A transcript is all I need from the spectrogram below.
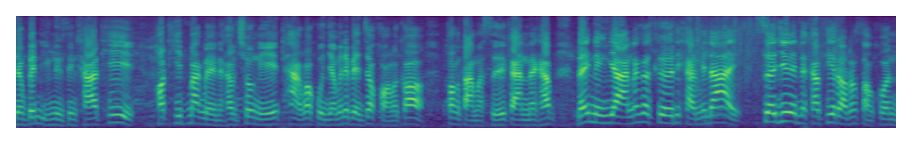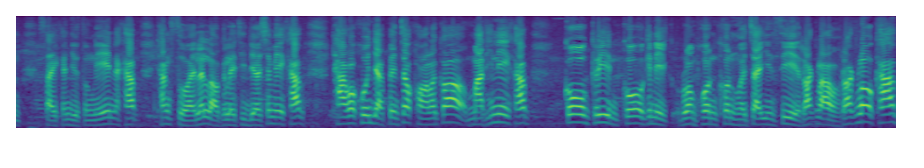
ยังเป็นอีกหนึ่งสินค้าที่ฮอตฮิตมากเลยนะครับช่วงนี้ถ้าหากว่าคุณยังไม่ได้เป็นเจ้าของแล้วก็ต้องตามมาซื้อกันนะครับและอีกหนึ่งอย่างนั่นก็คือที่ขาดไม่ได้เสื้อยืดนะครับที่เราทั้งสองคนใส่กันอยู่ตรงนี้นะครับทั้งสวยและหล่อกันเลยทีเดียวใช่ไหมครับถ้าหากว่าคุณอยากเป็นเจ้าของแล้วก็มาที่นี่ครับ Go Green Go Organic รวมพลคนหัวใจอินทรีย์รักเรารักโลกครับ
